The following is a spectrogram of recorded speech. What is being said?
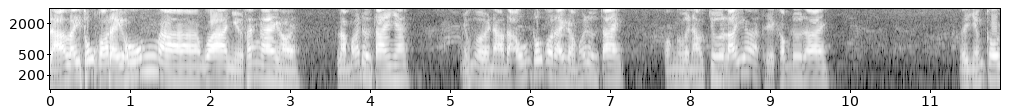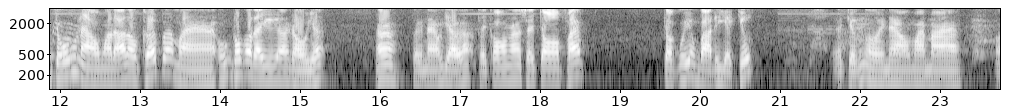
đã lấy thuốc ở đây uống à, qua nhiều tháng nay rồi là mới đưa tay nha. Những người nào đã uống thuốc ở đây rồi mới đưa tay. Còn người nào chưa lấy thì không đưa tay. Thì những cô chú nào mà đã lâu khớp á, mà uống thuốc ở đây à, rồi á từ nào giờ á, thì con á, sẽ cho phát cho quý ông bà đi về trước. Những người nào mà mà mà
